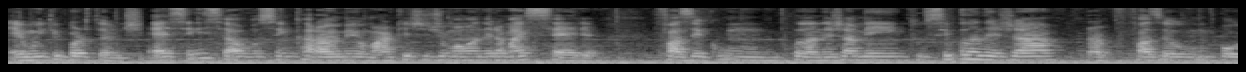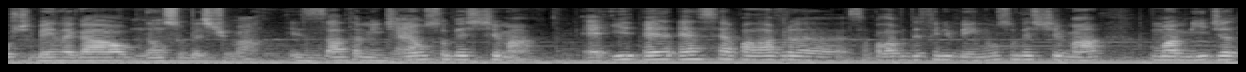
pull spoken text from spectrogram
é muito importante. É essencial você encarar o e-mail marketing de uma maneira mais séria. Fazer com planejamento, se planejar para fazer um post bem legal. Não subestimar. Exatamente, É. não subestimar. É, é- essa é a palavra, essa palavra define bem, não subestimar uma mídia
